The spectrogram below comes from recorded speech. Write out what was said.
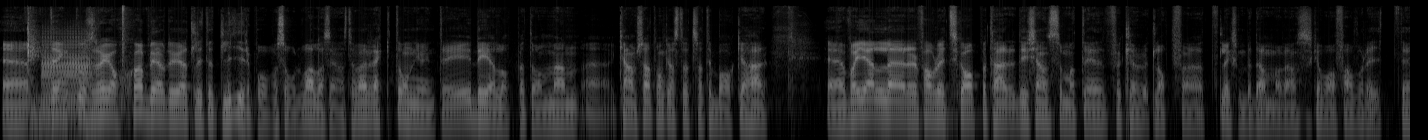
Eh, Denkos Rioja blev det ju ett litet lir på på Solvalla senast. Tyvärr räckte hon ju inte i det loppet då, men eh, kanske att hon kan studsa tillbaka här. Eh, vad gäller favoritskapet här, det känns som att det är ett för klurigt lopp för att liksom, bedöma vem som ska vara favorit. Eh,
